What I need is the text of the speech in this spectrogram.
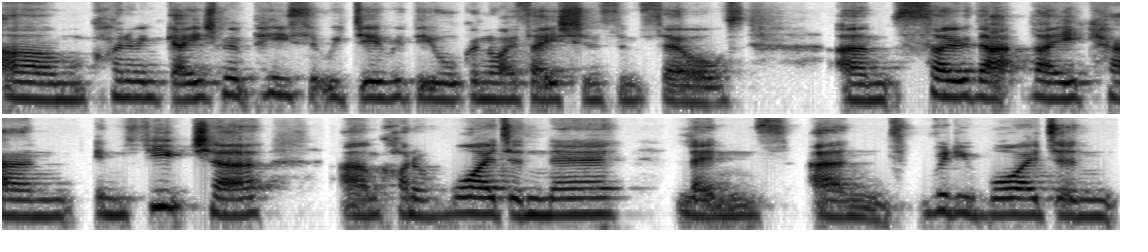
um, kind of engagement piece that we do with the organisations themselves um, so that they can in future um, kind of widen their lens and really widen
